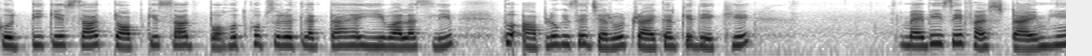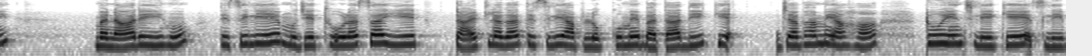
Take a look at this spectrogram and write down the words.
कुर्ती के साथ टॉप के साथ बहुत खूबसूरत लगता है ये वाला स्लीव तो आप लोग इसे ज़रूर ट्राई करके देखें। मैं भी इसे फ़र्स्ट टाइम ही बना रही हूँ तो इसीलिए मुझे थोड़ा सा ये टाइट लगा तो इसलिए आप लोग को मैं बता दी कि जब हम यहाँ टू इंच लेके स्लीव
